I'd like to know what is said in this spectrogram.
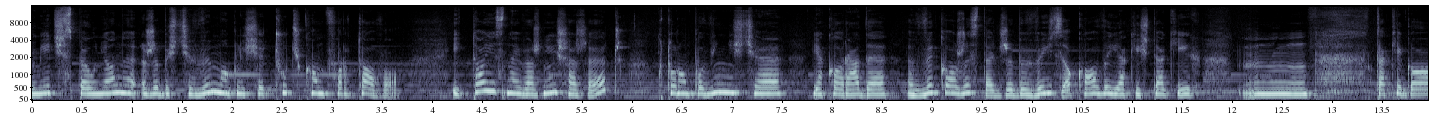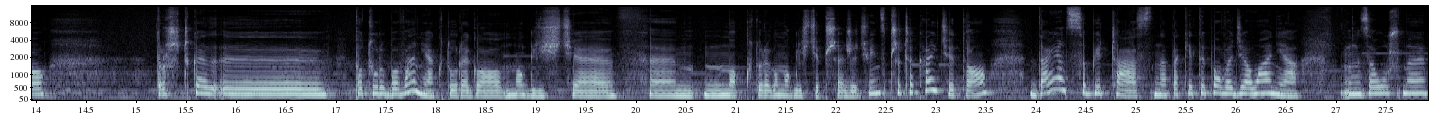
mieć spełnione, żebyście Wy mogli się czuć komfortowo. I to jest najważniejsza rzecz, którą powinniście jako radę wykorzystać, żeby wyjść z okowy jakichś takich mm, takiego troszeczkę y, poturbowania, którego mogliście, którego mogliście przeżyć. Więc przeczekajcie to, dając sobie czas na takie typowe działania. Załóżmy,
